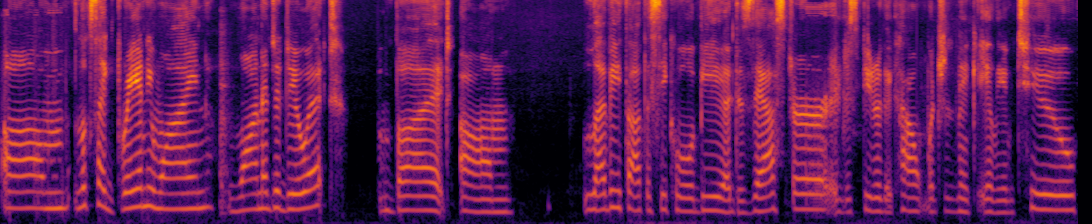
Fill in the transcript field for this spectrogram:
Um, looks like Brandywine wanted to do it, but um, Levy thought the sequel would be a disaster and disputed the account, which would make Alien 2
